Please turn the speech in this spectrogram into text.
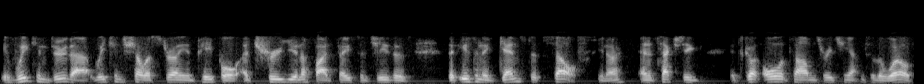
if we can do that, we can show Australian people a true unified face of Jesus that isn't against itself, you know, and it's actually, it's got all its arms reaching out into the world.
